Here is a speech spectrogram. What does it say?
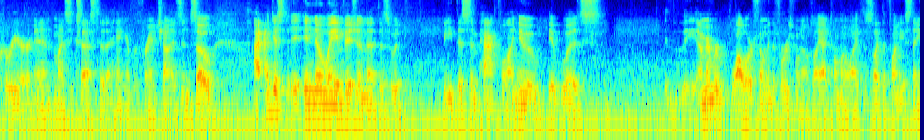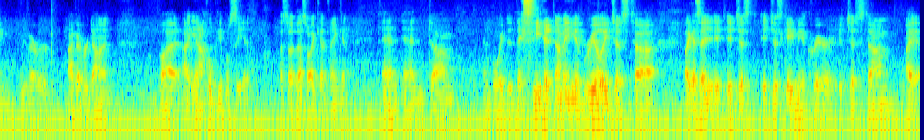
career and my success to the Hangover franchise, and so I, I just in no way envisioned that this would be this impactful. I knew it was. I remember while we were filming the first one, I was like, I told my wife, "This is like the funniest thing we've ever I've ever done," but I, you know, I hope people see it. So that's what I kept thinking, and and um, and boy, did they see it. I mean, it really just. Uh, like I said, it, it just it just gave me a career. It just um, I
